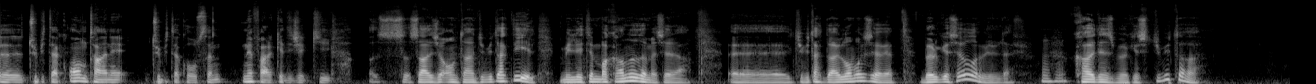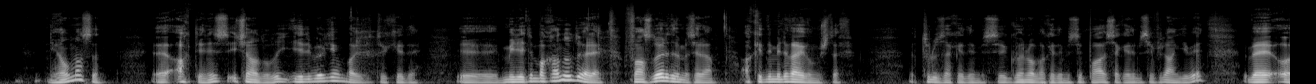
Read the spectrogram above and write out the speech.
e, TÜBİTAK 10 tane TÜBİTAK olsa ne fark edecek ki? S- sadece 10 tane TÜBİTAK değil. Milliyetin Bakanlığı da mesela e, TÜBİTAK dahil olmak üzere bölgesel olabilirler. Hı hı. Karadeniz bölgesi TÜBİTAK. Niye olmasın? E, Akdeniz, İç Anadolu 7 bölge mi var Türkiye'de? E, Milliyetin Bakanlığı da öyle. Fransa'da öyledir mesela. Akademileri ayrılmıştır. Toulouse Akademisi, Grenoble Akademisi, Paris Akademisi falan gibi ve e,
